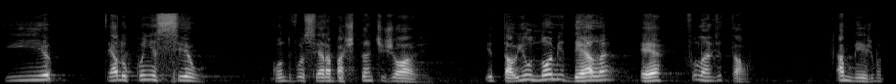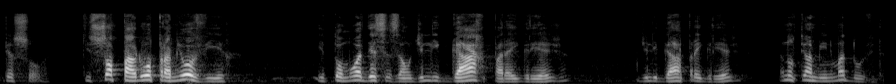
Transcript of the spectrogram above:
que ela o conheceu quando você era bastante jovem e tal. E o nome dela é fulano de tal. A mesma pessoa que só parou para me ouvir e tomou a decisão de ligar para a igreja de ligar para a igreja, eu não tenho a mínima dúvida,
